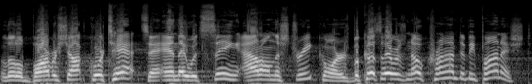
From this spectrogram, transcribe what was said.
little barbershop quartets, and they would sing out on the street corners because there was no crime to be punished.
